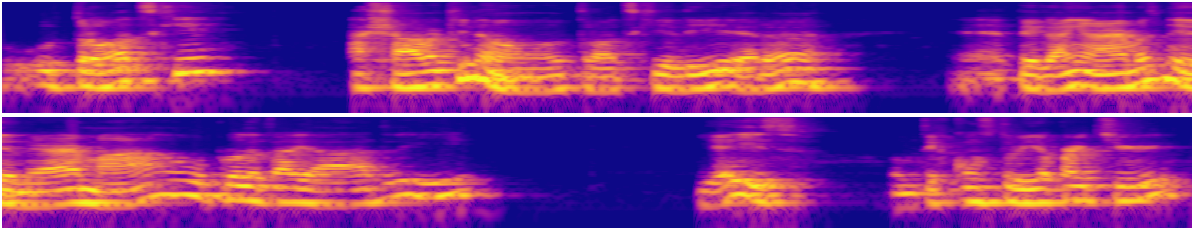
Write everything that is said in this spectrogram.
o Trotsky achava que não. O Trotsky ali era é, pegar em armas mesmo, é armar o proletariado e, e é isso. Vamos ter que construir a partir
